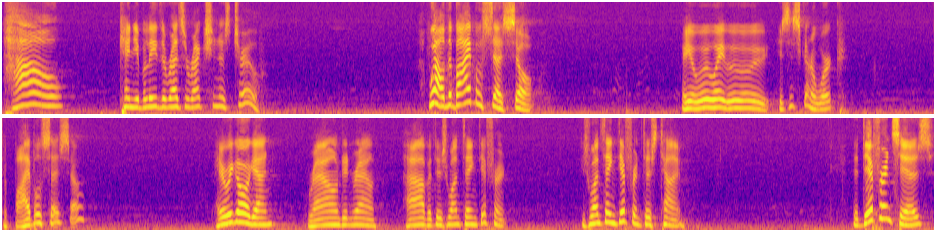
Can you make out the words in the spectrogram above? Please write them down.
How can you believe the resurrection is true? Well, the Bible says so. Wait, wait, wait, wait, wait. Is this going to work? The Bible says so? Here we go again. Round and round. Ah, but there's one thing different. There's one thing different this time. The difference is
